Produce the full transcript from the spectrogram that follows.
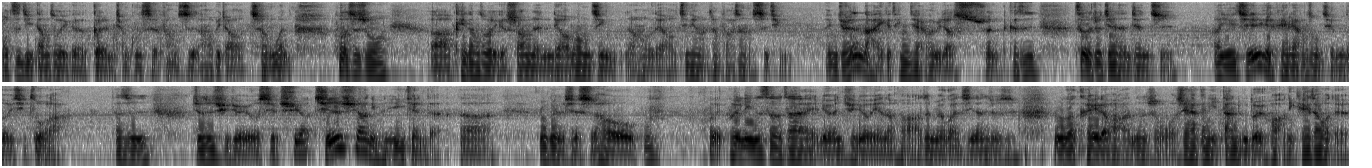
我自己当做一个个人讲故事的。方式，然后比较沉稳，或者是说，呃，可以当做一个双人聊梦境，然后聊今天晚上发生的。事情。你觉得哪一个听起来会比较顺？可是这个就见仁见智啊，也其实也可以两种节目都一起做啦，但是就是取决于有些需要，其实需要你们意见的。呃，如果有些时候不。会会吝啬在留言区留言的话，这没有关系。但是就是如果可以的话，那时候我现在跟你单独对话，你可以在我的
